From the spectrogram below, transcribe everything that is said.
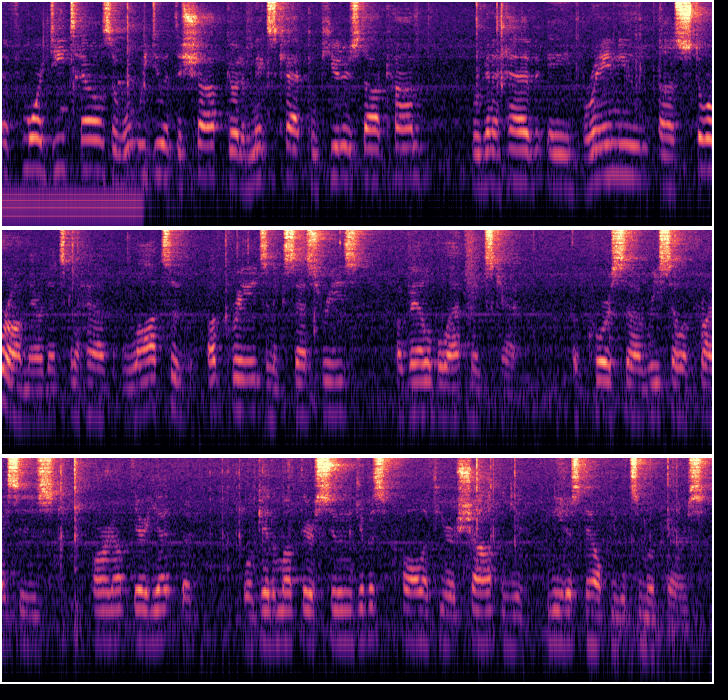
And for more details of what we do at the shop, go to mixcatcomputers.com. We're going to have a brand new uh, store on there that's going to have lots of upgrades and accessories available at Mixcat. Of course, uh, reseller prices aren't up there yet, but we'll get them up there soon. Give us a call if you're a shop and you need us to help you with some repairs.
